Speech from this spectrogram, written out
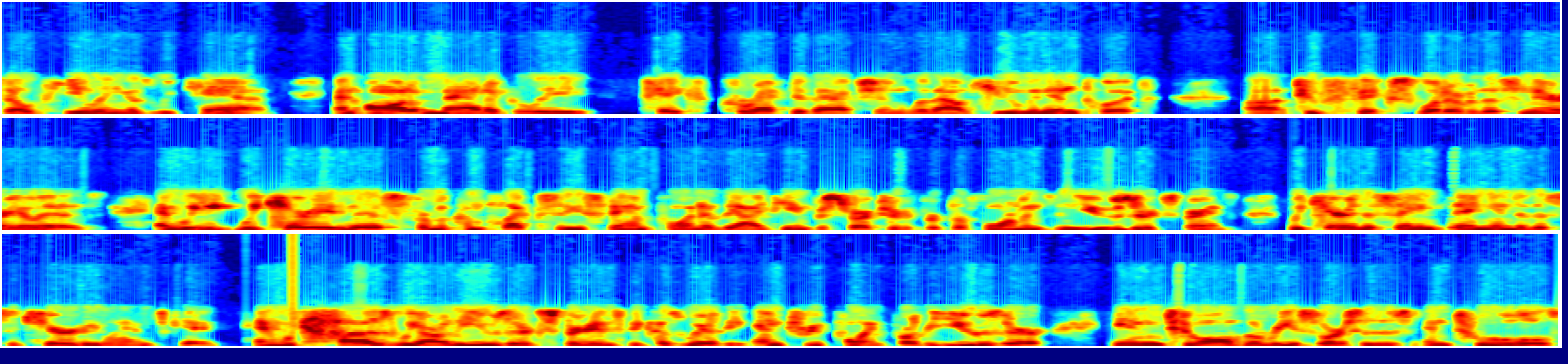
self healing as we can and automatically take corrective action without human input uh, to fix whatever the scenario is. And we, we carry this from a complexity standpoint of the IT infrastructure for performance and user experience. We carry the same thing into the security landscape. And because we are the user experience, because we are the entry point for the user into all the resources and tools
